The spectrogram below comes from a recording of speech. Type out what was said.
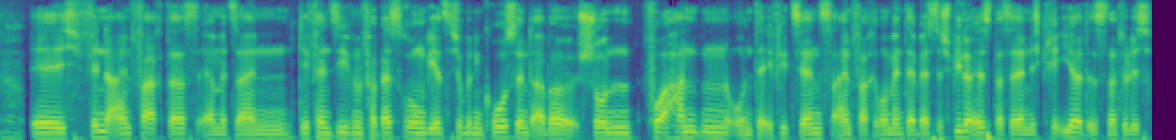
Ja. Ich finde einfach, dass er mit seinen defensiven Verbesserungen, die jetzt nicht unbedingt groß sind, aber schon vorhanden und der Effizienz einfach im Moment der beste Spieler ist. Dass er nicht kreiert, ist natürlich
